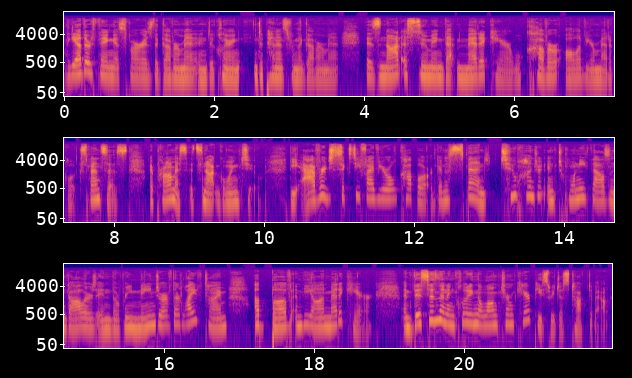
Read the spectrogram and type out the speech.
The other thing, as far as the government and declaring independence from the government, is not assuming that Medicare will cover all of your medical expenses. I promise it's not going to. The average 65 year old couple are going to spend $220,000 in the remainder of their lifetime above and beyond Medicare. And this isn't including the long term care piece we just talked about.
